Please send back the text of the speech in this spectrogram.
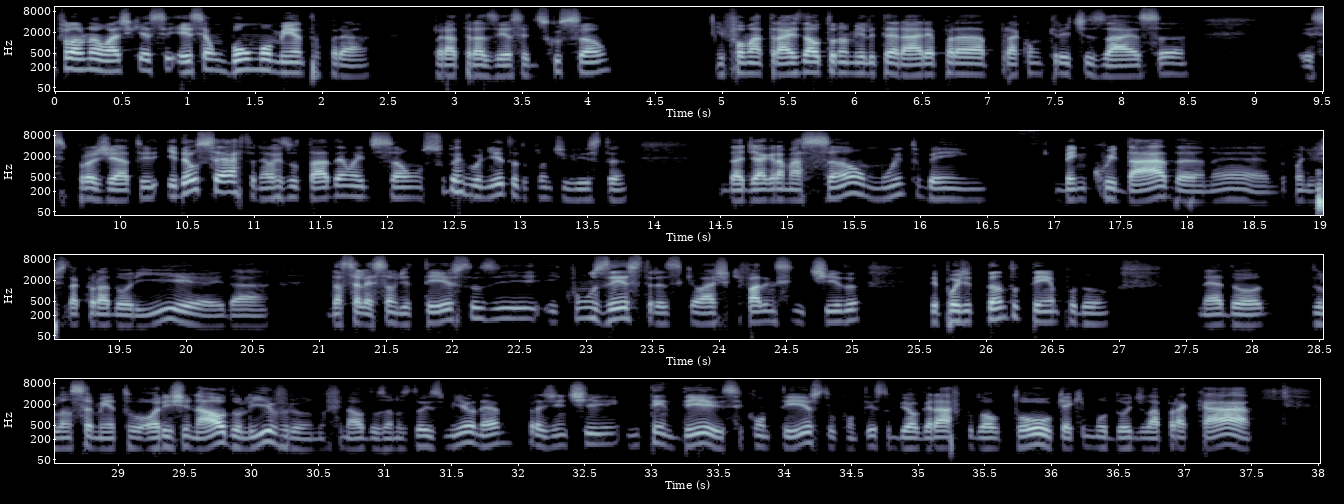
Falaram, não, acho que esse, esse é um bom momento para trazer essa discussão e fomos atrás da autonomia literária para concretizar essa, esse projeto. E, e, deu certo, né? O resultado é uma edição super bonita do ponto de vista da diagramação, muito bem bem cuidada, né? Do ponto de vista da curadoria e da, da seleção de textos e, e com os extras que eu acho que fazem sentido depois de tanto tempo do, né, do, do lançamento original do livro, no final dos anos 2000, né, para a gente entender esse contexto, o contexto biográfico do autor, o que é que mudou de lá para cá,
